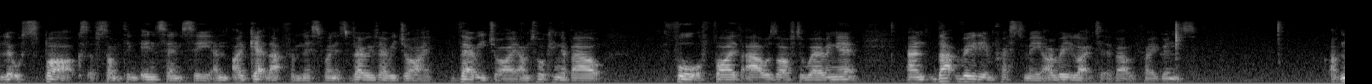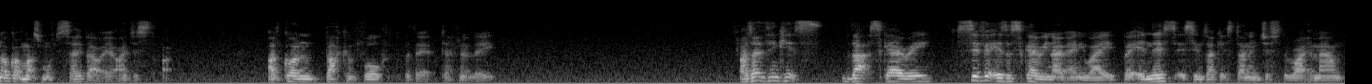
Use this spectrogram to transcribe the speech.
little sparks of something incensey, and I get that from this when it's very, very dry. Very dry. I'm talking about four or five hours after wearing it, and that really impressed me. I really liked it about the fragrance. I've not got much more to say about it. I just, I've gone back and forth with it, definitely. I don't think it's that scary. Civet is a scary note anyway, but in this it seems like it's done in just the right amount.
